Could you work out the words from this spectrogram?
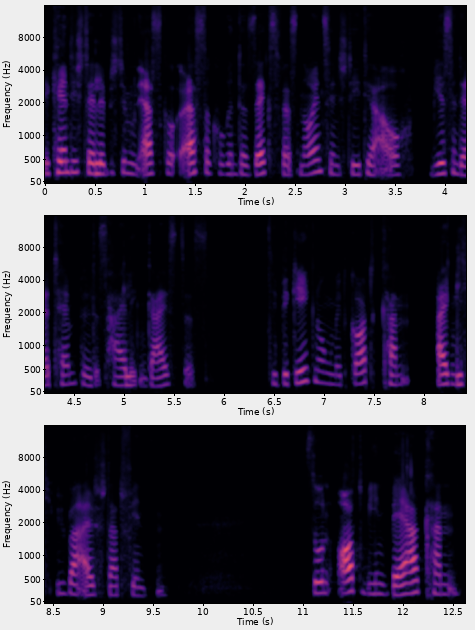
Ihr kennt die Stelle bestimmt in 1. Korinther 6, Vers 19 steht ja auch, wir sind der Tempel des Heiligen Geistes. Die Begegnung mit Gott kann eigentlich überall stattfinden. So ein Ort wie ein Berg kann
